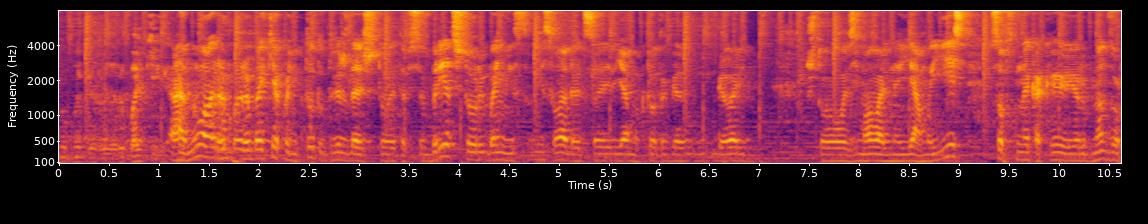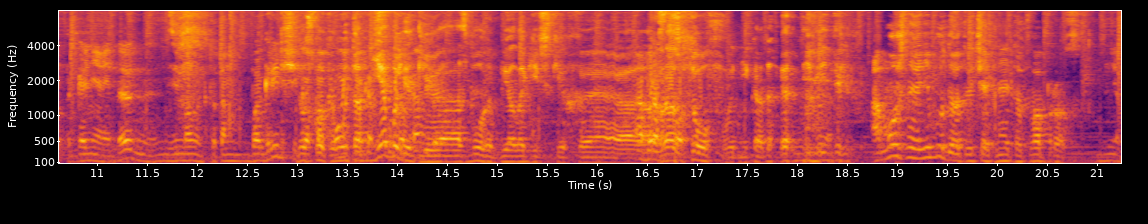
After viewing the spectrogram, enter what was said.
ну, многие ры- рыбаки. А, ну, а рыб, рыбаки охотник, кто-то утверждает, что это все бред, что рыба не, не сваливается ямы, кто-то говорит, что зимовальные ямы есть. Собственно, как и рыбнадзор-то гоняет, да, зимовым, кто там багрильщиков, Ну сколько мы там не были там для сбора биологических э, Образцов. образцов, вы никогда не видели. А можно я не буду отвечать на этот вопрос? Нет,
